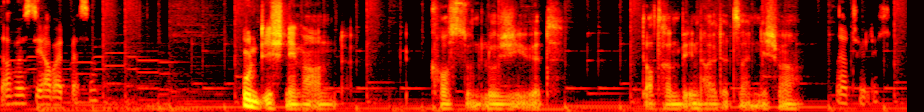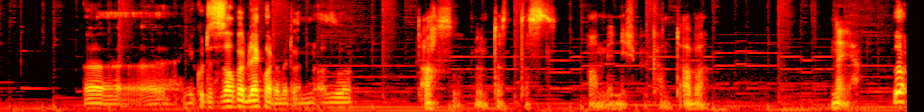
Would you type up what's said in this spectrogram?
dafür ist die Arbeit besser. Und ich nehme an, Kost und Logis wird darin beinhaltet sein, nicht wahr? Natürlich. Äh, ja gut, das ist auch bei Blackwater mit drin. Also, Ach so, nun, das, das war mir nicht bekannt, aber naja. so,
